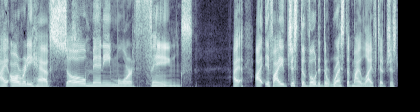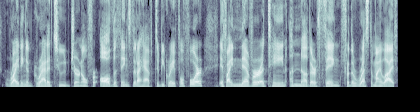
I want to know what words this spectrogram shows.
I already have so many more things. I, I, if I just devoted the rest of my life to just writing a gratitude journal for all the things that I have to be grateful for, if I never attain another thing for the rest of my life,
